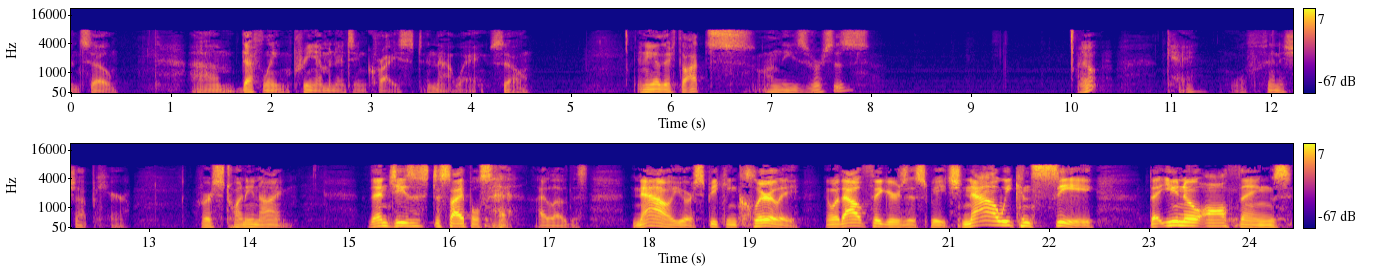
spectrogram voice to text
and so um, definitely preeminent in Christ in that way. So. Any other thoughts on these verses? Oh, okay. We'll finish up here. Verse 29. Then Jesus' disciples said, I love this. Now you are speaking clearly and without figures of speech. Now we can see that you know all things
